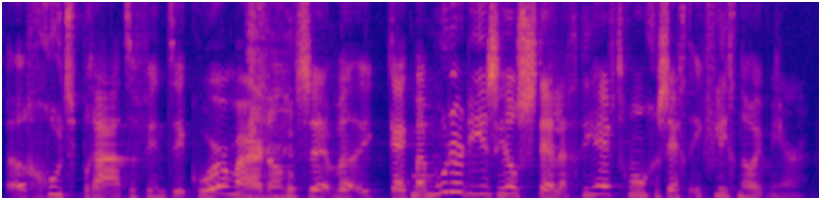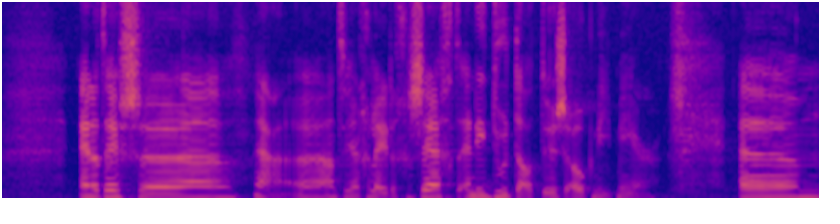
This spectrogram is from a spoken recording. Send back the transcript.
eh, goed praten, vind ik hoor. Maar dan ze, kijk, mijn moeder die is heel stellig. Die heeft gewoon gezegd: ik vlieg nooit meer. En dat heeft ze eh, ja, een aantal jaar geleden gezegd. En die doet dat dus ook niet meer. Ehm,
